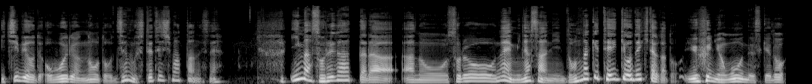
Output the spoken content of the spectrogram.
一秒で覚えるようなノートを全部捨ててしまったんですね。今それがあったら、あの、それをね、皆さんにどんだけ提供できたかというふうに思うんですけど、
